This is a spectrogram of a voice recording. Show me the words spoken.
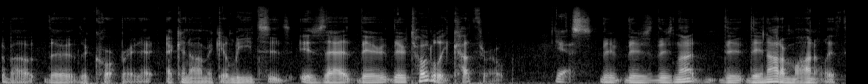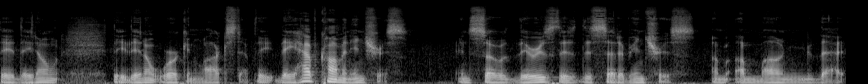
about the, the corporate economic elites is, is that they're they're totally cutthroat. Yes. There, there's there's not they're, they're not a monolith. They they don't they, they don't work in lockstep. They they have common interests, and so there is this this set of interests um, among that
